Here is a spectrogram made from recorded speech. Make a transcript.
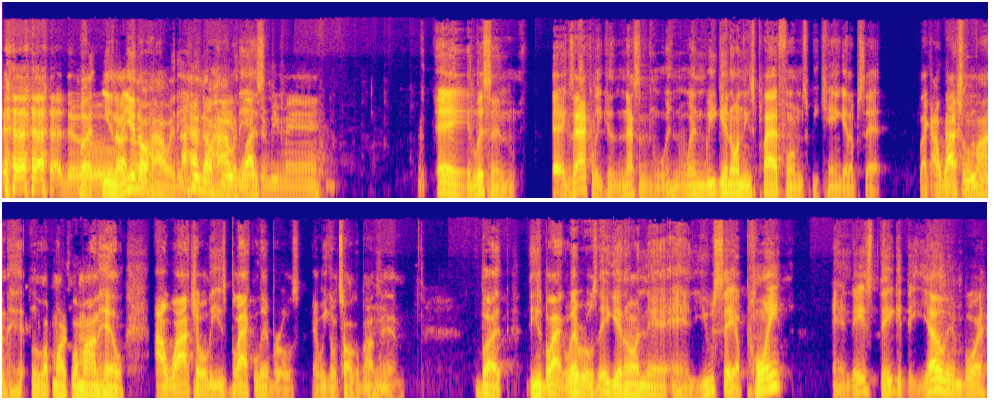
But you know, you know how it is. I You know how it is. watching me, man. Hey, listen, yeah, exactly. Because that's when when we get on these platforms, we can't get upset. Like I watch Lamont, Absolutely. Marc Lamont Hill. I watch all these black liberals, and we gonna talk about Mhm. them. But these black liberals, they get on there, and you say a point, and they they get to yelling, boy.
